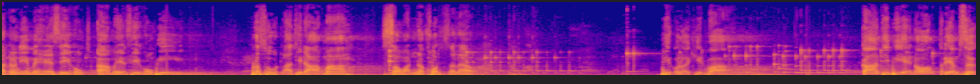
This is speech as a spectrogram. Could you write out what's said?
ัดเดี๋ยวนี้ไม่เหสีของอ่าไม่เหสีของพี่ ประสูติราชธิดาออกมาสวรรคตซะแล้ว พี่ก็เลยคิดว่า การที่พี่ให้น้องเตรียมศึก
